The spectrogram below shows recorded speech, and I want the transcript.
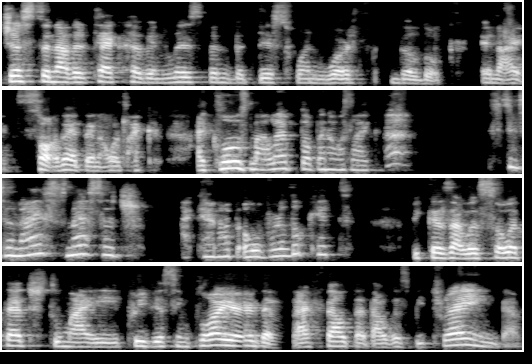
just another tech hub in Lisbon, but this one worth the look. And I saw that and I was like, I closed my laptop and I was like, this is a nice message. I cannot overlook it because I was so attached to my previous employer that I felt that I was betraying them,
